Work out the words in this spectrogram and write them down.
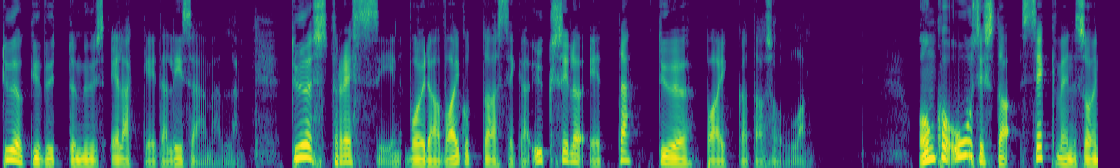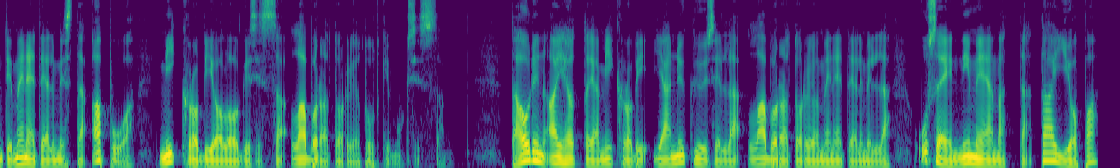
työkyvyttömyyseläkkeitä lisäämällä. Työstressiin voidaan vaikuttaa sekä yksilö- että työpaikkatasolla. Onko uusista sekvensointimenetelmistä apua mikrobiologisissa laboratoriotutkimuksissa? Taudin aiheuttaja mikrobi jää nykyisillä laboratoriomenetelmillä usein nimeämättä tai jopa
